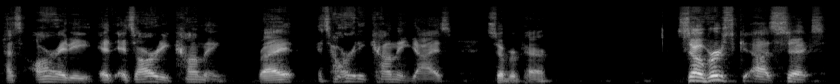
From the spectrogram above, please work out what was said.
has already, it, it's already coming, right? It's already coming, guys. So prepare. So, verse uh, six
